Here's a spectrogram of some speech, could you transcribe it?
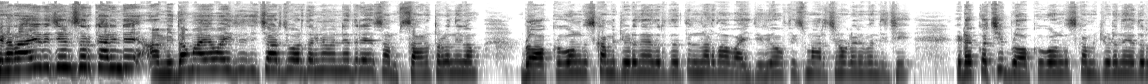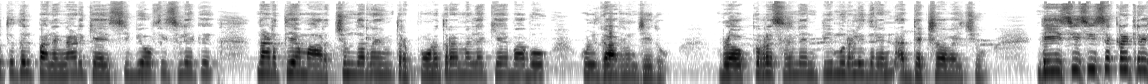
പിണറായി വിജയൻ സർക്കാരിന്റെ അമിതമായ വൈദ്യുതി ചാർജ് വർധനവിനെതിരെ സംസ്ഥാനത്തുടനീളം ബ്ലോക്ക് കോൺഗ്രസ് കമ്മിറ്റിയുടെ നേതൃത്വത്തിൽ നടന്ന വൈദ്യുതി ഓഫീസ് മാർച്ചിനോടനുബന്ധിച്ച് ഇടക്കൊച്ചി ബ്ലോക്ക് കോൺഗ്രസ് കമ്മിറ്റിയുടെ നേതൃത്വത്തിൽ Panangad K S C B ഓഫീസിലേക്ക് നടത്തിയ മാർച്ചും ധർണയും Thrippunithura M L A K Babu ഉദ്ഘാടനം ചെയ്തു. Block president N P Muraleedharan അധ്യക്ഷത വഹിച്ചു. D C C secretary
